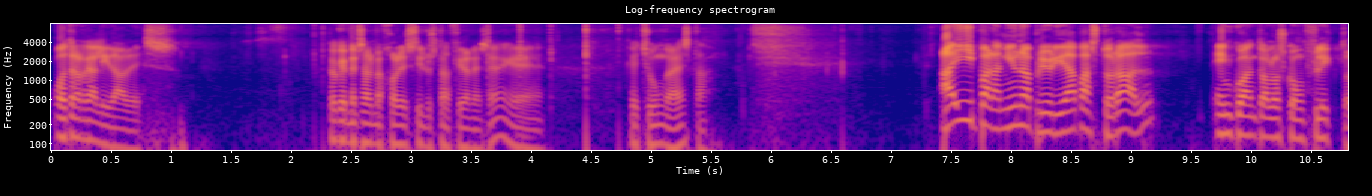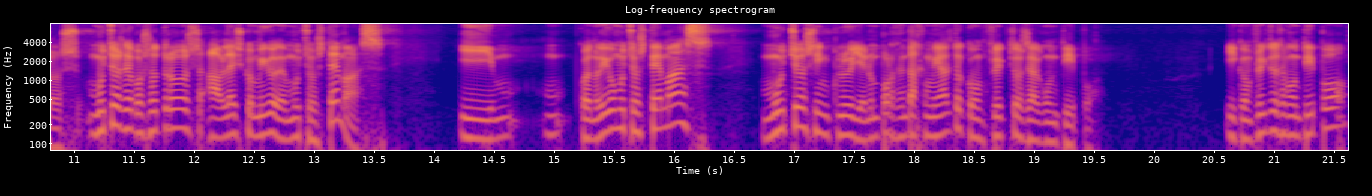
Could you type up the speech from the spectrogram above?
otras realidades. Tengo que pensar mejores ilustraciones, ¿eh? Qué, chunga esta. Hay para mí una prioridad pastoral en cuanto a los conflictos. Muchos de vosotros habláis conmigo de muchos temas. Y cuando digo muchos temas, muchos incluyen un porcentaje muy alto conflictos de algún tipo. Y conflictos de algún tipo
